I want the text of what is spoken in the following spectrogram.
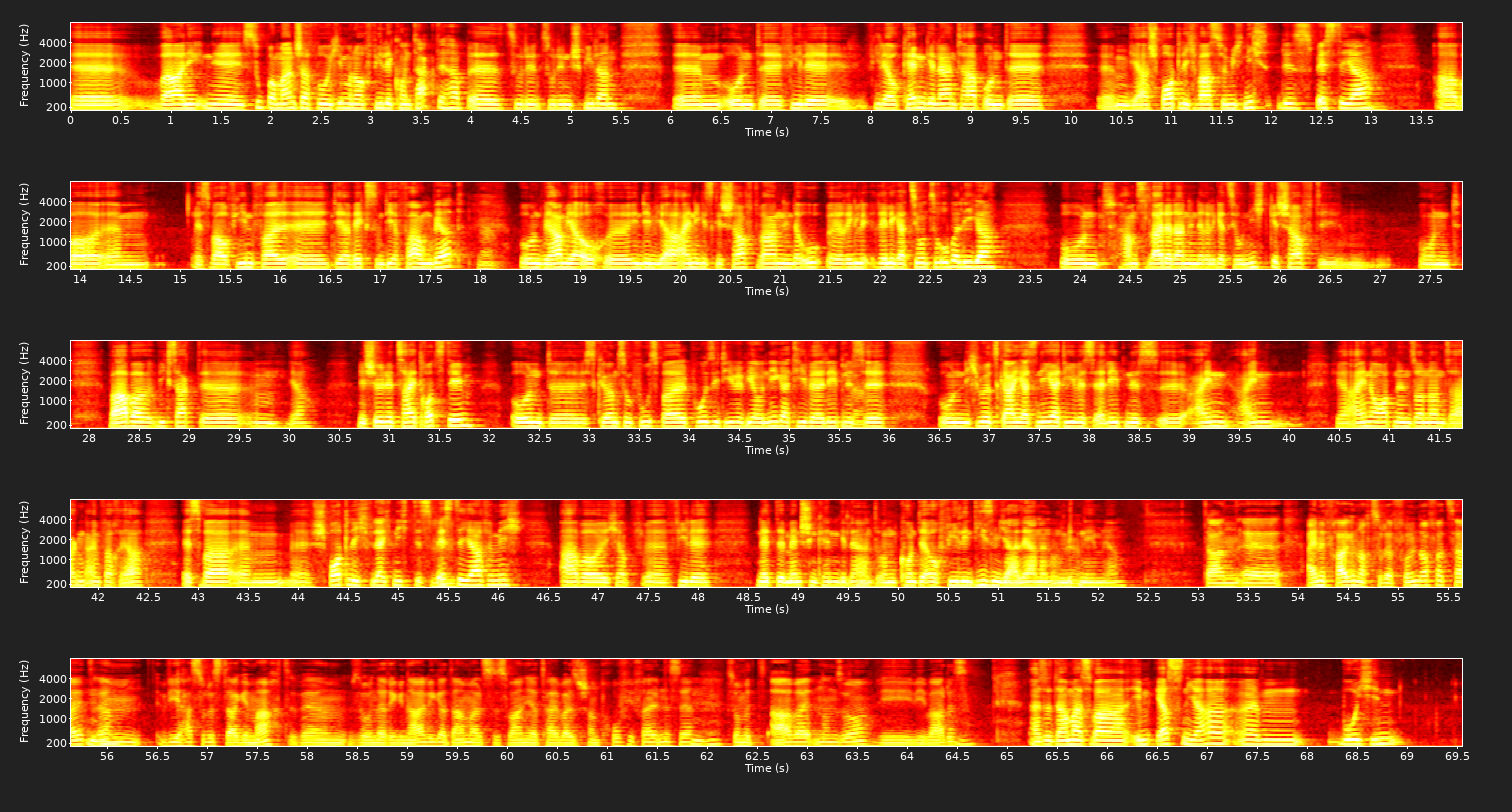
äh, war eine, eine, super Mannschaft, wo ich immer noch viele Kontakte habe äh, zu, den, zu den Spielern ähm, und äh, viele, viele auch kennengelernt habe. Und äh, ähm, ja, sportlich war es für mich nicht das beste Jahr, mhm. aber ähm, es war auf jeden Fall äh, der Wechsel und die Erfahrung wert. Ja. Und wir haben ja auch äh, in dem Jahr einiges geschafft, waren in der o äh, Relegation zur Oberliga und haben es leider dann in der Relegation nicht geschafft. Ähm, und war aber, wie gesagt, äh, ähm, ja, eine schöne Zeit trotzdem. Und äh, es gehören zum Fußball positive wie auch negative Erlebnisse. Klar. Und ich würde es gar nicht als negatives Erlebnis äh, ein, ein, ja, einordnen, sondern sagen einfach, ja, es war ähm, äh, sportlich vielleicht nicht das mhm. beste mhm. Jahr für mich, aber ich habe äh, viele nette Menschen kennengelernt mhm. und konnte auch viel in diesem Jahr lernen und ja. mitnehmen, ja. Dann äh, eine Frage noch zu der Fullendorfer Zeit. Mhm. Ähm, wie hast du das da gemacht? Ähm, so in der Regionalliga damals, das waren ja teilweise schon Profiverhältnisse, mhm. so mit Arbeiten und so. Wie, wie war das? Also damals war im ersten Jahr, ähm, wo ich hin,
